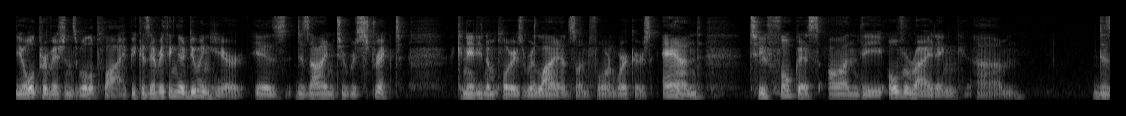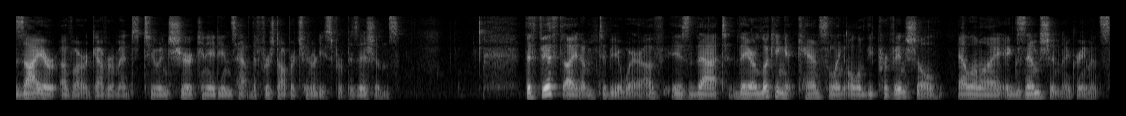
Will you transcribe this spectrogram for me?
the old provisions will apply because everything they're doing here is designed to restrict Canadian employers' reliance on foreign workers and to focus on the overriding um, desire of our government to ensure Canadians have the first opportunities for positions. The fifth item to be aware of is that they are looking at canceling all of the provincial LMI exemption agreements.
